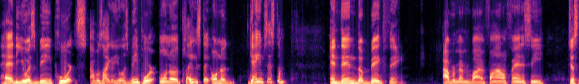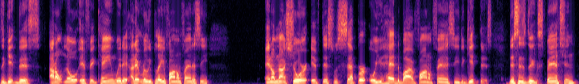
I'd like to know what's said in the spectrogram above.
had the USB ports. I was like a USB port on a PlayStation on a game system. And then the big thing. I remember buying Final Fantasy just to get this. I don't know if it came with it. I didn't really play Final Fantasy. And I'm not sure if this was separate or you had to buy Final Fantasy to get this. This is the expansion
